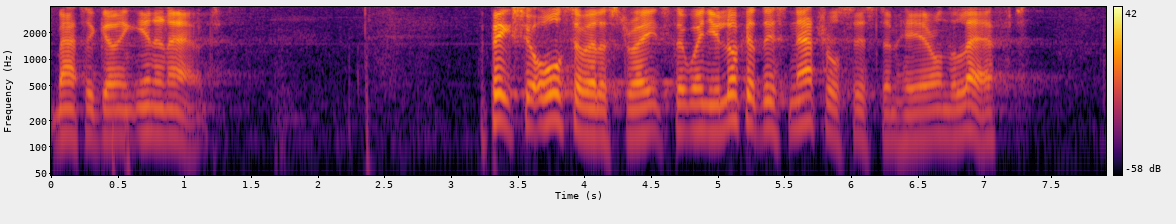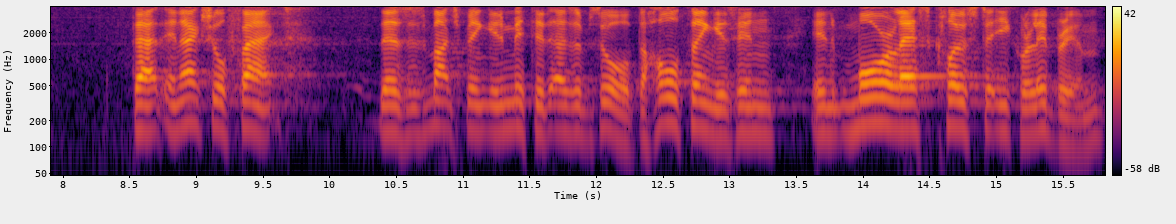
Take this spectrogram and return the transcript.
matter going in and out. The picture also illustrates that when you look at this natural system here on the left, that in actual fact, there's as much being emitted as absorbed. The whole thing is in, in more or less close to equilibrium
